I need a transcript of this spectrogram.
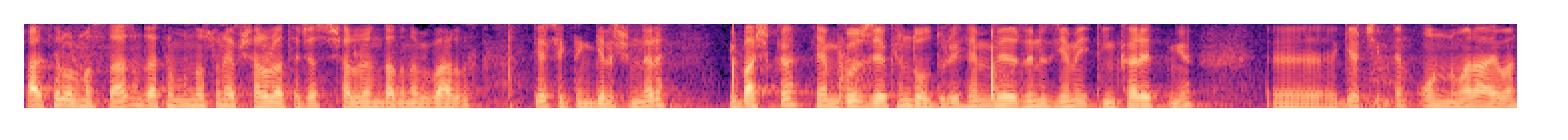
kaliteli olması lazım. Zaten bundan sonra hep şarol atacağız. Şarolların tadına bir vardık. Gerçekten gelişimleri bir başka. Hem göz zevkini dolduruyor hem verdiğiniz yemi inkar etmiyor. Ee, gerçekten 10 numara hayvan.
